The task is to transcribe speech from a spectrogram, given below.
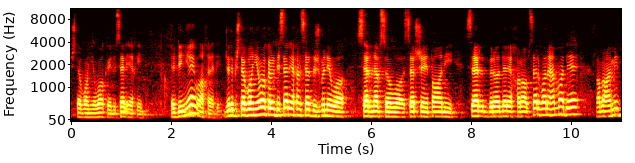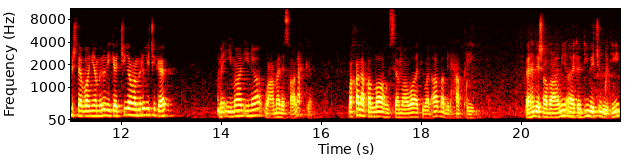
بشتوانيوات كأنه سر إخين الدنيا وآخرته جد بشتوانيوات كأنه دي سر إخين سر دجمنه وسر نفسه وسر شيطاني سر برادر خراب. سر وأنا هما دي رب العالمين بشتوانيا مروفي كتشيغا ومروفي چي كر ما إيمان إنا وعمل صالح كر وخلق الله السماوات والأرض بالحق. بل هندش رب العالمين آيات دي چه قوتي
